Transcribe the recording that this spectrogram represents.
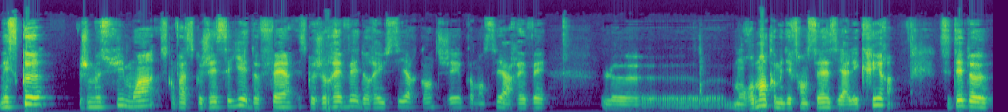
Mais ce que je me suis, moi, ce, enfin, ce que j'ai essayé de faire, ce que je rêvais de réussir quand j'ai commencé à rêver mon roman Comédie française et à l'écrire, c'était de,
